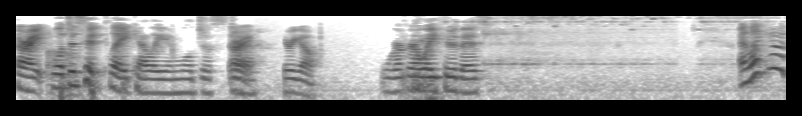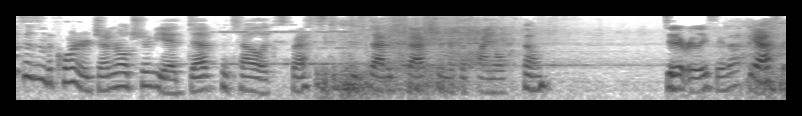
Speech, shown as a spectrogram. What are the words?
All right, well, Um, just hit play, Kelly, and we'll just All uh, right. Here we go. work our way through this. I like how it says in the corner, general trivia, Dev Patel expressed dissatisfaction with the final film. Did it really say that? Yeah. I feel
